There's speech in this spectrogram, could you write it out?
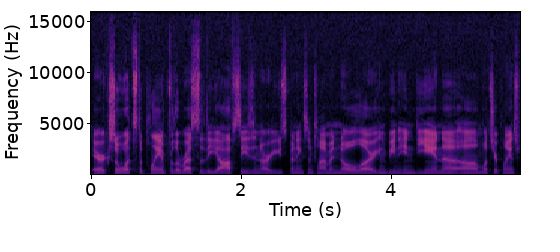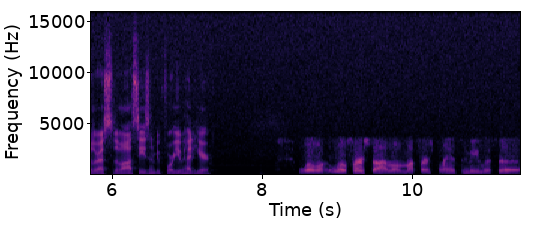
Eric, so what's the plan for the rest of the off season? Are you spending some time in NOLA? Are you going to be in Indiana? Um, what's your plans for the rest of the off season before you head here? Well, well, first off, my first plan is to meet with uh,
